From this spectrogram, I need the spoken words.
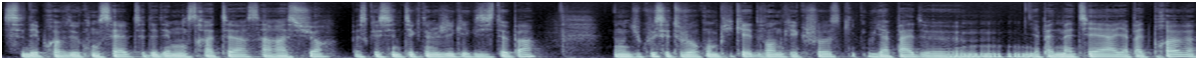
C'est des preuves de concept, c'est des démonstrateurs, ça rassure, parce que c'est une technologie qui n'existe pas. Donc du coup, c'est toujours compliqué de vendre quelque chose où il n'y a, pas de, matière, il n'y a pas de preuves.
